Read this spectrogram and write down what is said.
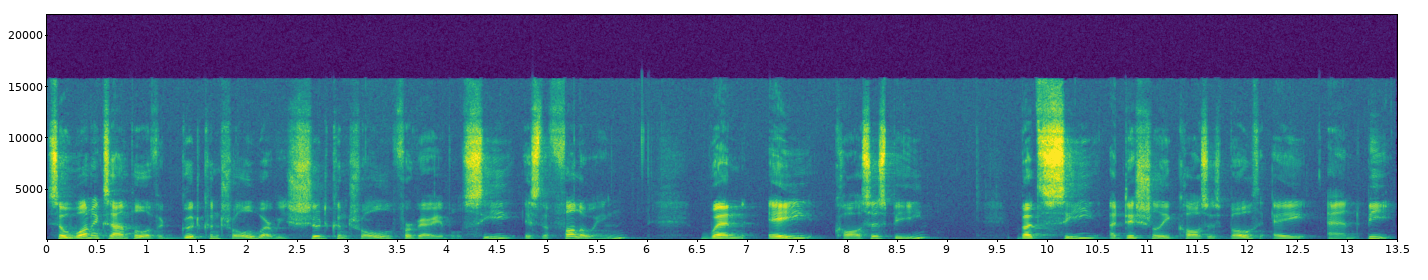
So one example of a good control where we should control for variable c is the following. When A causes B, but C additionally causes both A and B.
